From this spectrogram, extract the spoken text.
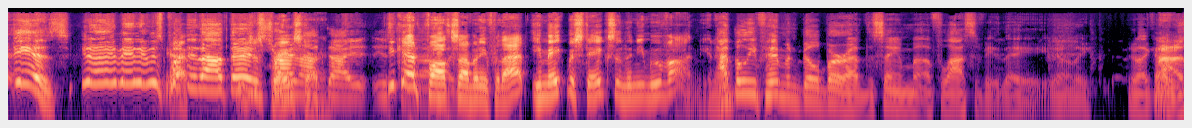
ideas. You know what I mean? He was Yeah. putting it out there. He He was was just trying brainstorming. out, uh, You can't fault like- somebody for that. You make mistakes and then you move on. You know. I believe him and Bill Burr have the same uh, philosophy. They, you know, they they're like, oh, Wow,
